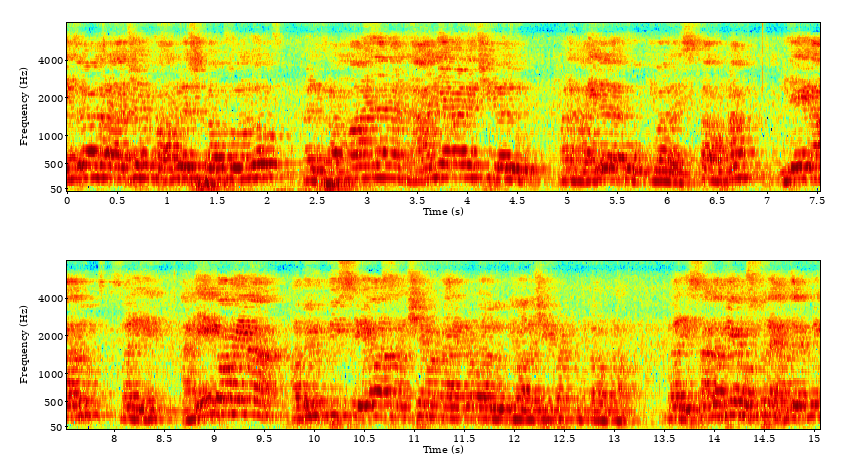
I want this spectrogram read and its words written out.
ఇంద్రామ రాజ్యం కాంగ్రెస్ ప్రభుత్వంలో మరి బ్రహ్మాండంగా నాణ్యమైన చీరలు మన మహిళలకు ఇవాళ ఇస్తా ఉన్నాం. ఇదే కాదు మరి అనేకమైన అభివృద్ధి సేవా సంక్షేమ కార్యక్రమాలు ఇవాళ చేపట్టుకుంటా ఉన్నాం. మరి సలభ్యం వస్తున్నాయి. అందరికి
